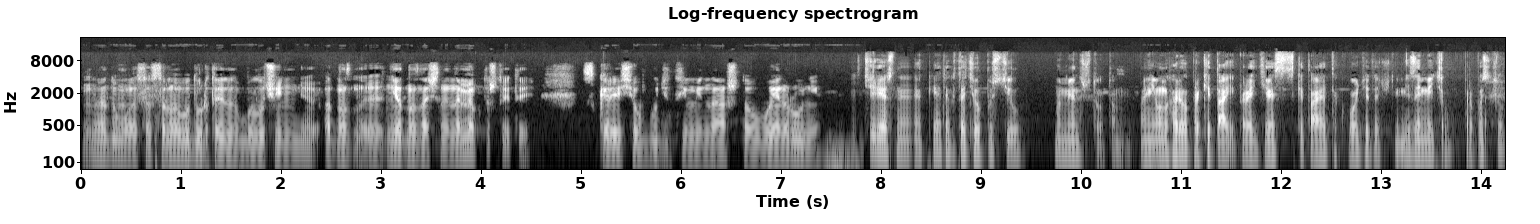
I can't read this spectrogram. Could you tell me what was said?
Ну, я думаю, со стороны Вудворта это был очень одноз... неоднозначный намек, то что это, скорее всего, будет именно что Уэйн Руни. Интересно, я это, кстати, упустил момент, что там... Он говорил про Китай, про интерес с Китая, такого где-то не заметил, пропустил.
